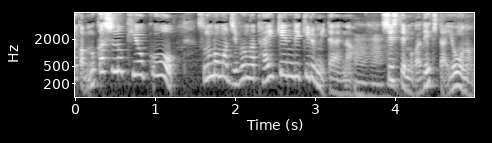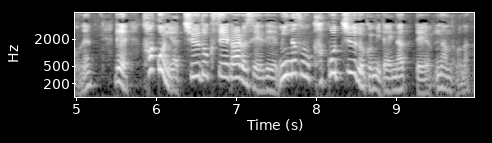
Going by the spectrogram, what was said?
なんか昔の記憶をそのまま自分が体験できるみたいなシステムができたようなのね。で、過去には中毒性があるせいで、みんなその過去中毒みたいになって、なんだろうな、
